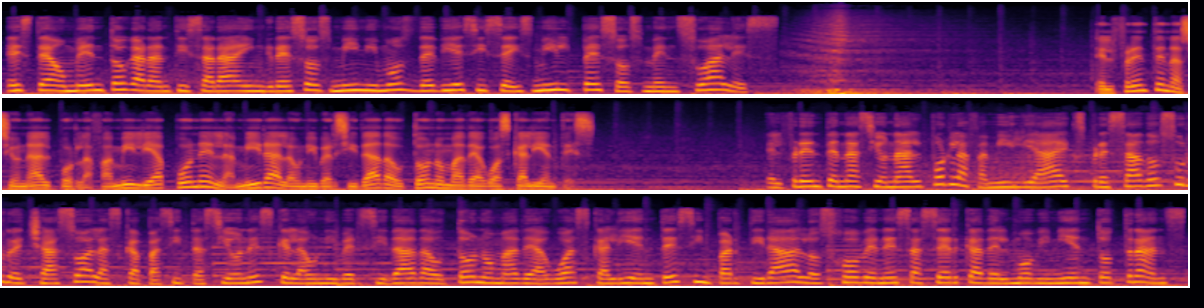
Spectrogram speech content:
Este aumento garantizará ingresos mínimos de 16 mil pesos mensuales. El Frente Nacional por la Familia pone en la mira a la Universidad Autónoma de Aguascalientes el Frente Nacional por la Familia ha expresado su rechazo a las capacitaciones que la Universidad Autónoma de Aguascalientes impartirá a los jóvenes acerca del movimiento trans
